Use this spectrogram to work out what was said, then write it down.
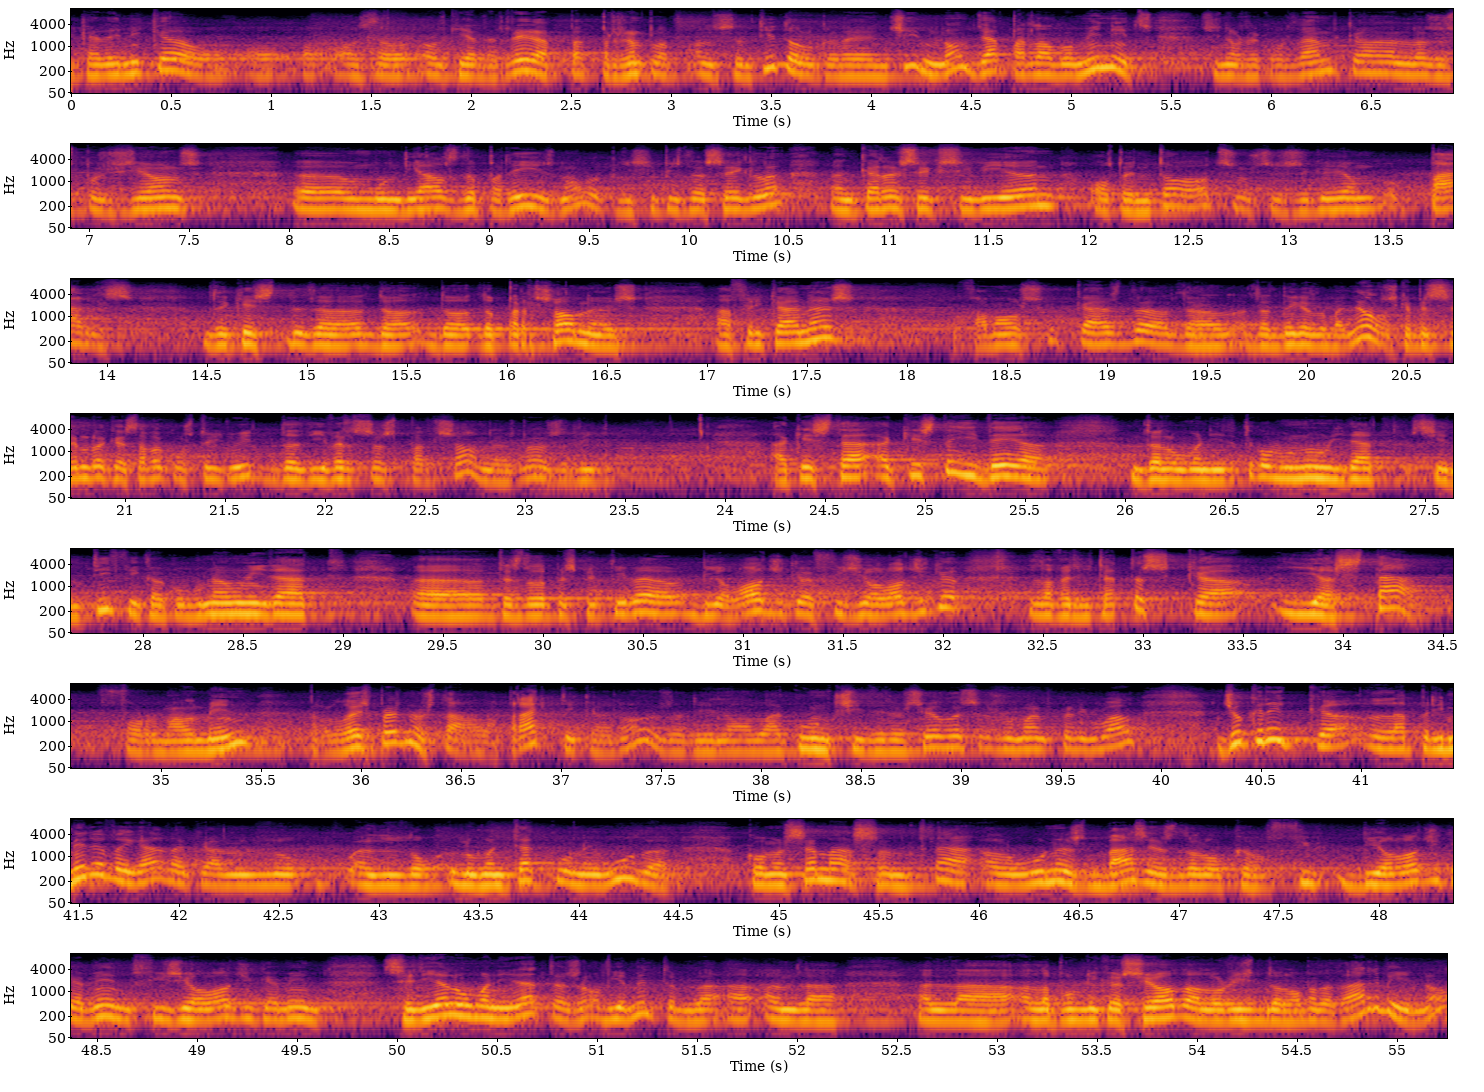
acadèmica o, o, o és el, el que hi ha darrere. Per, per exemple, en el sentit del que deia en Xim, no? ja parlar d'homínids, si no recordem que les exposicions eh, mundials de París, no? a principis de segle, encara s'exhibien o tentots, o s'exhibien parts de, de, de, de persones africanes el famós cas de, de, de Banyoles, que a més sembla que estava constituït de diverses persones, no? és a dir, Aquesta, aquesta idea de la humanitat com una unitat científica, com una unitat eh, des de la perspectiva biològica, fisiològica, la veritat és que hi està formalment, però després no està a la pràctica, no? és a dir, no, la consideració de éssers humans per igual. Jo crec que la primera vegada que l'humanitat coneguda comencem a centrar algunes bases de lo que fi, biològicament, fisiològicament seria la humanitat, és, òbviament en la, en la, en la, en la publicació de l'origen de l'home de Darwin, no?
